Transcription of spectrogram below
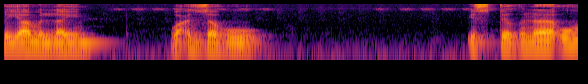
قيام الليل وعزه استغناؤه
